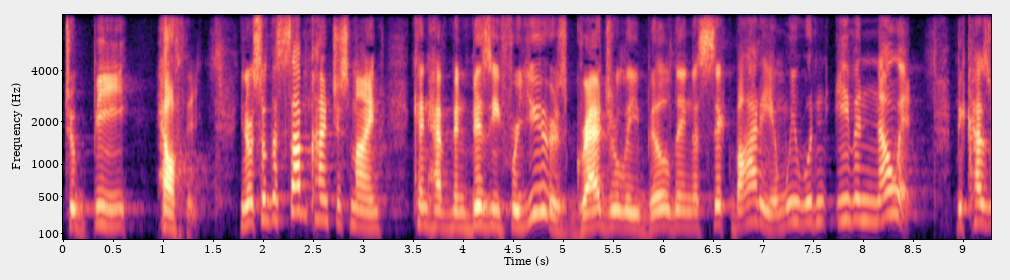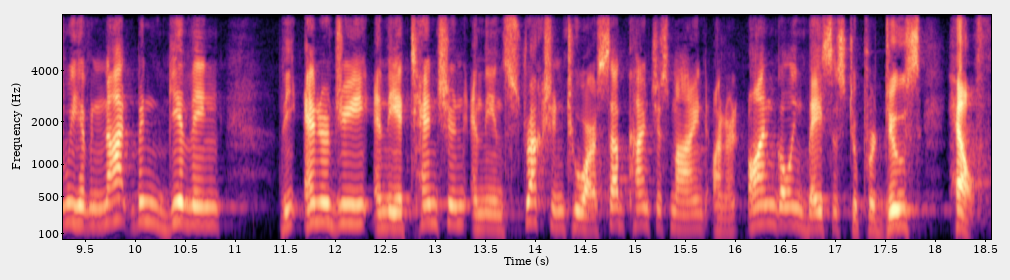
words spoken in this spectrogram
to be healthy. You know, so the subconscious mind can have been busy for years gradually building a sick body and we wouldn't even know it because we have not been giving the energy and the attention and the instruction to our subconscious mind on an ongoing basis to produce health.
